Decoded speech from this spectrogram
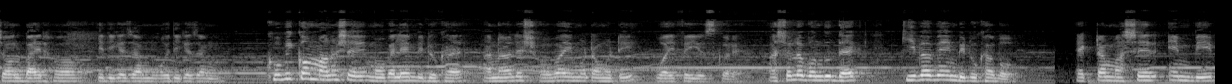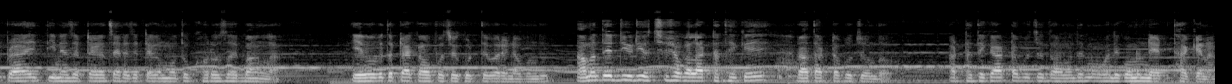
চল বাইর হ, এদিকে যাব ওইদিকে যাব খুবই কম মানুষে মোবাইলে এমবি ঢুকায়, আর নাহলে সবাই মোটামুটি ওয়াইফাই ইউজ করে। আসলে বন্ধু, দেখ, কীভাবে এমবি ঢুকাবো? একটা মাসের এমবি প্রায় তিন হাজার টাকা, চার হাজার টাকার মতো খরচ হয় বাংলা। এভাবে তো টাকা অপচয় করতে পারি না বন্ধু। আমাদের ডিউটি হচ্ছে সকাল আটটা থেকে রাত আটটা পর্যন্ত। আটটা থেকে আটটা পর্যন্ত আমাদের মোবাইলে কোনো নেট থাকে না।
